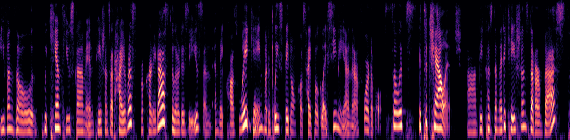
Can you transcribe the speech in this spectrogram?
even though we can't use them in patients at high risk for cardiovascular disease and, and they cause weight gain, but at least they don't cause hypoglycemia and they're affordable. So it's, it's a challenge uh, because the medications that are best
